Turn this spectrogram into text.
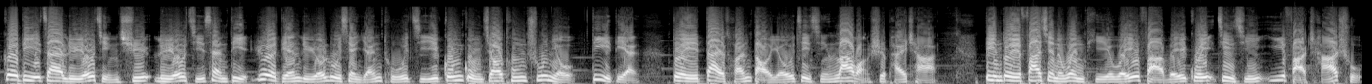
各地在旅游景区、旅游集散地、热点旅游路线沿途及公共交通枢纽地点，对带团导游进行拉网式排查，并对发现的问题违法违规进行依法查处。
